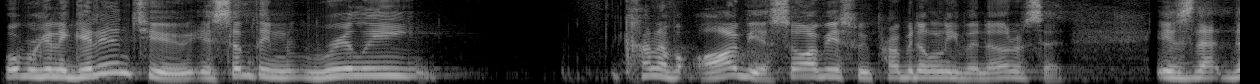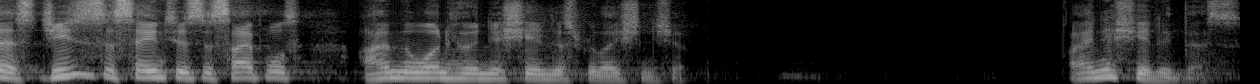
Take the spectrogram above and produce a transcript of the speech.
What we're going to get into is something really kind of obvious, so obvious we probably don't even notice it, is that this Jesus is saying to his disciples, I'm the one who initiated this relationship. I initiated this.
